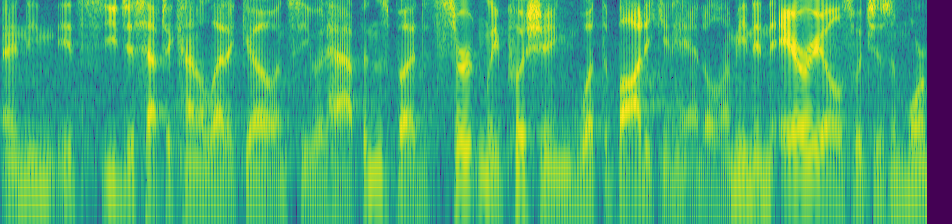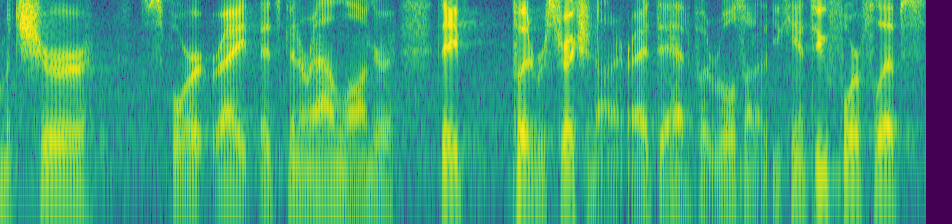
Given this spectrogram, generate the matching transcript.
I mean, it's you just have to kind of let it go and see what happens. But it's certainly pushing what the body can handle. I mean, in aerials, which is a more mature sport, right? It's been around longer. They've put a restriction on it, right? They had to put rules on it. You can't do four flips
